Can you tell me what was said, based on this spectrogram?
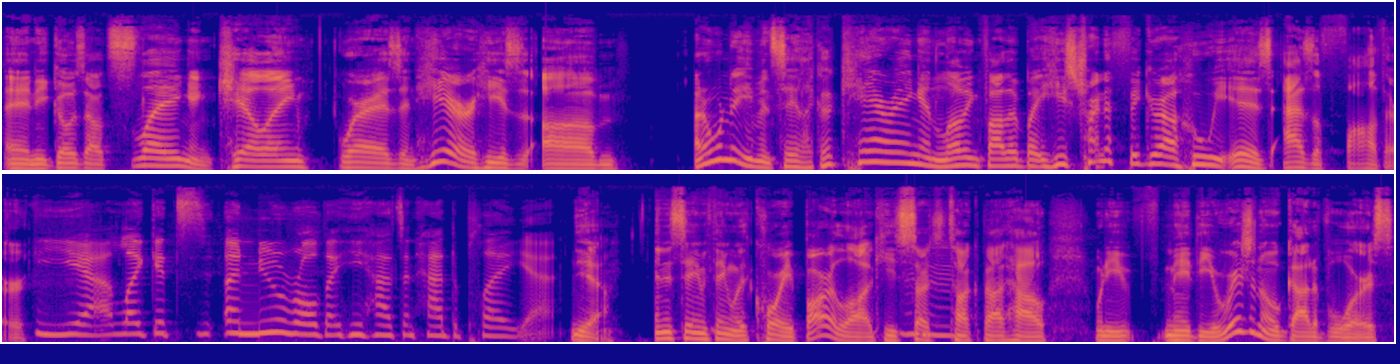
and he goes out slaying and killing. Whereas in here, he's um. I don't want to even say like a caring and loving father, but he's trying to figure out who he is as a father. yeah, like it's a new role that he hasn't had to play yet. Yeah. And the same thing with Cory Barlog. He starts to talk about how when he made the original God of Wars,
